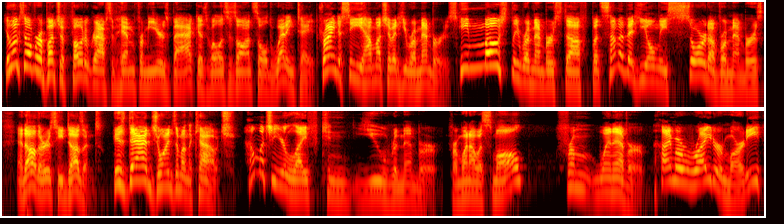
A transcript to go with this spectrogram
He looks over a bunch of photographs of him from years back, as well as his aunt's old wedding tape trying to see how much of it he remembers. He mostly remembers stuff, but some of it he only sort of remembers, and others he doesn't. His dad joins him on the couch. How much of your life can you remember? From when I was small? From whenever. I'm a writer, Marty.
